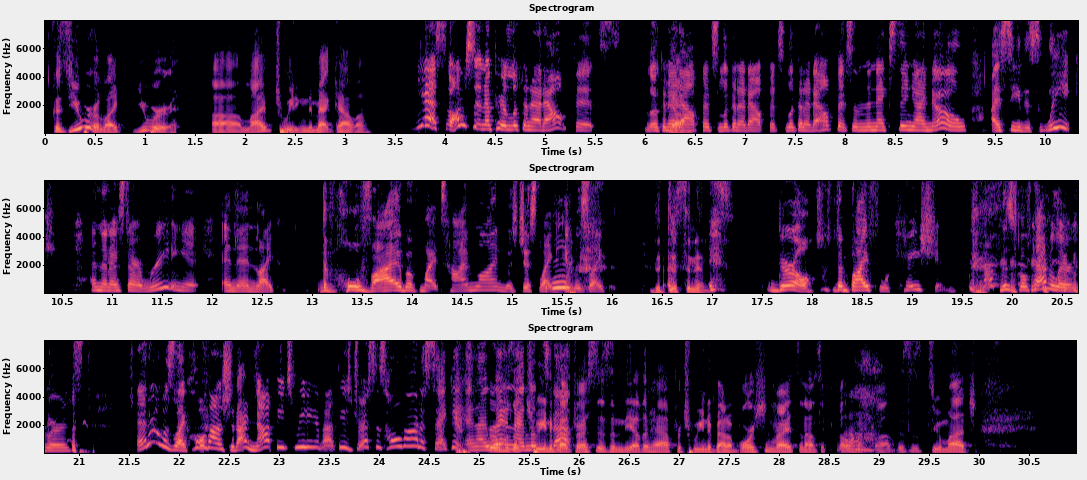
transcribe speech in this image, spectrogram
because you were like you were uh live tweeting the Met Gala. yeah. So I'm sitting up here looking at outfits, looking at outfits, looking at outfits, looking at outfits, and the next thing I know, I see this leak, and then I start reading it, and then like the whole vibe of my timeline was just like it was like The dissonance. girl, the bifurcation, not this vocabulary words. And I was like, hold on, should I not be tweeting about these dresses? Hold on a second. And I went and I like tweeting about up. dresses, and the other half were tweeting about abortion rights, and I was like, oh my god, this is too much.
